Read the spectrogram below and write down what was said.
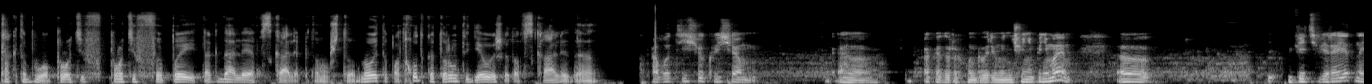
как-то было против, против ФП и так далее в скале, потому что, ну, это подход, которым ты делаешь это в скале, да. А вот еще к вещам, э, о которых мы говорим и ничего не понимаем. Э, ведь, вероятно,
